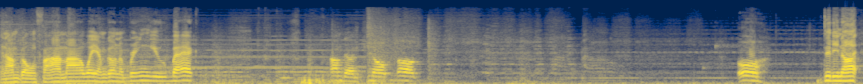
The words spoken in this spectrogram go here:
And I'm gonna find my way. I'm gonna bring you back. I'm done. No. Oh. Oh. Did he not?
